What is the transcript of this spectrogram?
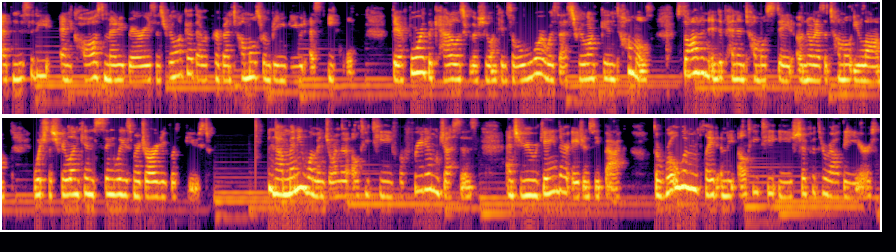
ethnicity and caused many barriers in Sri Lanka that would prevent Tamils from being viewed as equal. Therefore, the catalyst for the Sri Lankan Civil War was that Sri Lankan Tamils sought an independent Tamil state uh, known as the Tamil Eelam, which the Sri Lankan Sinhalese majority refused. Now, many women joined the LTT for freedom, justice, and to regain their agency back the role women played in the LTTE shifted throughout the years.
